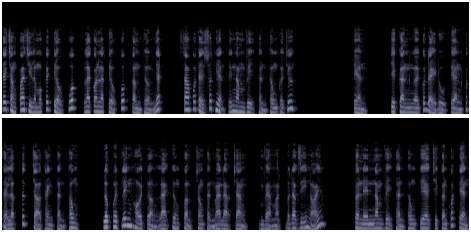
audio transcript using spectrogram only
Đây chẳng qua chỉ là một cái tiểu quốc, lại còn là tiểu quốc tầm thường nhất, sao có thể xuất hiện tới năm vị thần thông cơ chứ? Tiền. Chỉ cần người có đầy đủ tiền có thể lập tức trở thành thần thông, Lục Nguyệt Linh hồi tưởng lại thương phẩm trong thần ma đạo tràng, vẻ mặt bất đắc dĩ nói. Cho nên năm vị thần thông kia chỉ cần có tiền.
